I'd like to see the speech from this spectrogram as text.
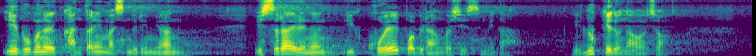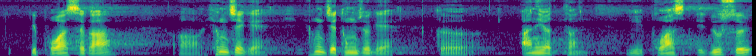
이 부분을 간단히 말씀드리면 이스라엘에는 이 고엘법이라는 것이 있습니다. 룻게도 나오죠. 보아스가 어, 형제계, 형제 동족의 그 아내였던 이 보아스, 이 룻을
